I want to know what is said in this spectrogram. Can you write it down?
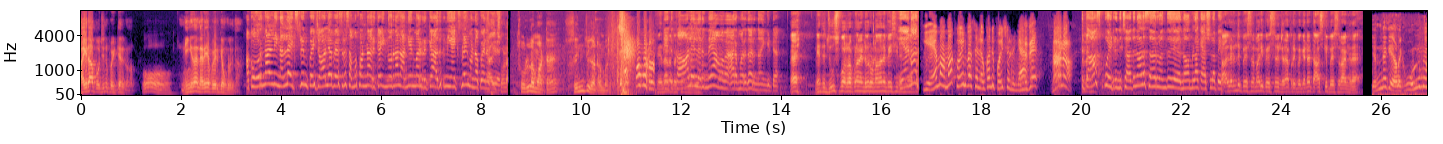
மயிரா போச்சுன்னு போயிட்டே இருக்கணும். ஓ. நீங்க தான் நிறைய போயிருக்கீங்க உங்களுக்கு தான். அப்ப ஒரு நாள் நீ நல்ல எக்ஸ்ட்ரீம் போய் ஜாலியா பேசுற செம ஃபன்னா இருக்க. இன்னொரு நாள் அன்னியன் மாதிரி இருக்க. அதுக்கு நீ எக்ஸ்பிளைன் பண்ணப்ப எனக்கு. சொல்ல மாட்டேன் செஞ்சு காட்டுறேன் பாரு. நேத்து காலையில இருந்தே அவன் வேற மாதிரி தான் இருந்தான் என்கிட்ட. நேத்து ஜூஸ் போடுறப்பலாம் ரெண்டு பேரும் ஒண்ணா தானே பேசிட்டு ஏன்னா இருக்கீங்க ஏமாமா கோயில் வாசல்ல உட்காந்து போய் சொல்றீங்க? டாஸ்க் போயிட்டு இருந்துச்சு அதனால சார் வந்து நார்மலா கேஷுவலா பேச காலையில இருந்து பேசுற மாதிரி பேசுறேங்கிற. அப்புறம் இப்ப கேட்டா டாஸ்க் பேசுறாங்கற. என்னங்க எனக்கு ஒண்ணுமே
